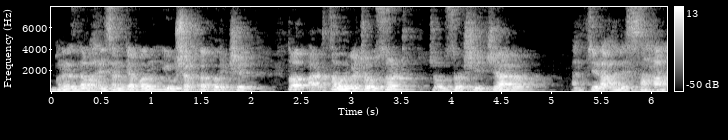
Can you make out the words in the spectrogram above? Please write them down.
बऱ्याचदा भारी संख्या पण येऊ शकतात परीक्षेत. तर आठचा वर्ग चौसष्ट चौसष्टशे चार आजचे राहिले सहा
